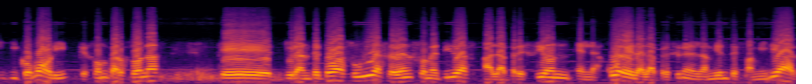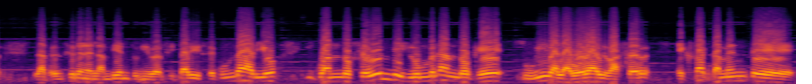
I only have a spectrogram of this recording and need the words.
hikikomori, que son personas que durante toda su vida se ven sometidas a la presión en la escuela, la presión en el ambiente familiar, la presión en el ambiente universitario y secundario, y cuando se ven vislumbrando que su vida laboral va a ser exactamente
